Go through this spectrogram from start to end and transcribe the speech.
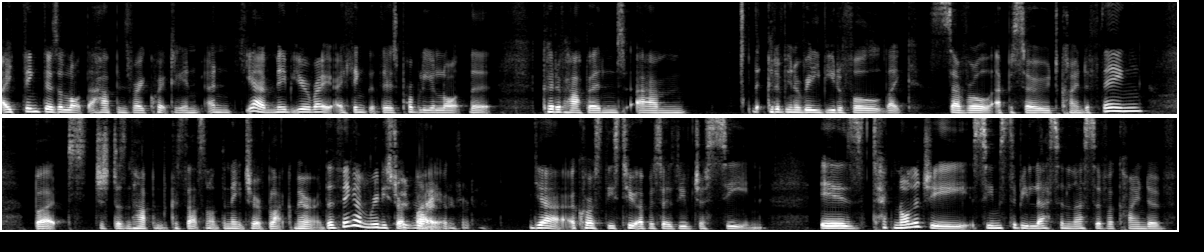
i think there's a lot that happens very quickly. And and yeah maybe you're right. I think that there's probably a lot that could have happened um that could have been a really beautiful like several episode kind of thing but just doesn't happen because that's not the nature of black mirror the thing i'm really struck by exactly yeah, across these two episodes we've just seen, is technology seems to be less and less of a kind of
